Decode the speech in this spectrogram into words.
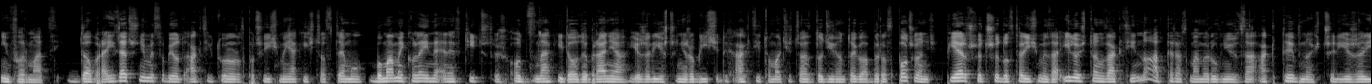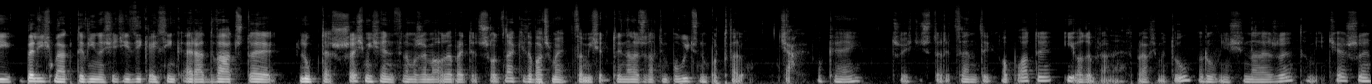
informacji. Dobra, i zaczniemy sobie od akcji, którą rozpoczęliśmy jakiś czas temu, bo mamy kolejne NFT, czy też odznaki do odebrania. Jeżeli jeszcze nie robiliście tych akcji, to macie czas do 9, aby rozpocząć. Pierwsze trzy dostaliśmy za ilość transakcji, no a teraz mamy również za aktywność, czyli jeżeli byliśmy aktywni na sieci ZK Sync Era 2, 4 lub też 6 miesięcy, no możemy odebrać te trzy odznaki. Zobaczmy, co mi się tutaj należy na tym publicznym portfelu. Ciach, ok. 34 centy opłaty i odebrane. Sprawdźmy tu, również się należy, to mnie cieszy.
